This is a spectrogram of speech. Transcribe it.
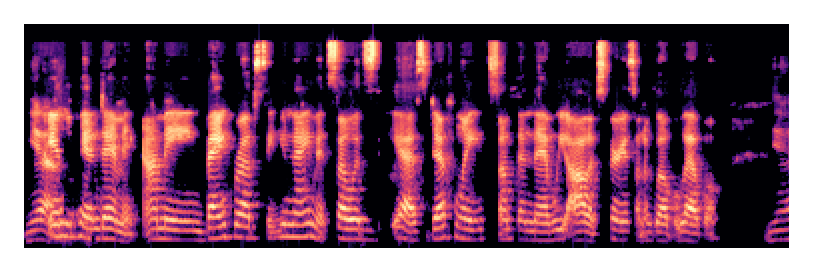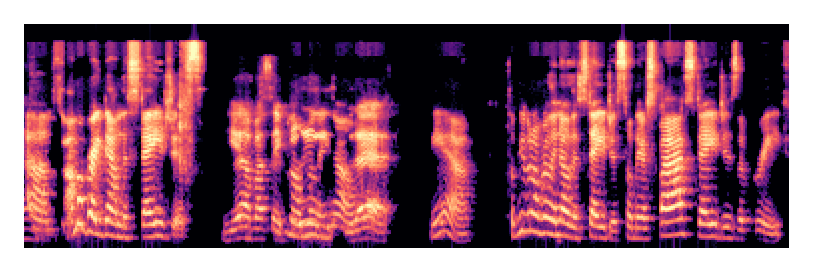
yeah. in the pandemic. I mean, bankruptcy, you name it. So it's yeah, it's definitely something that we all experience on a global level. Yeah. Um, so I'm gonna break down the stages. Yeah, I'm about to say, people don't really know that. Yeah. So people don't really know the stages. So there's five stages of grief.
